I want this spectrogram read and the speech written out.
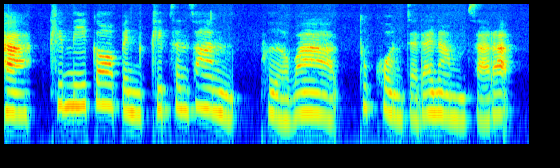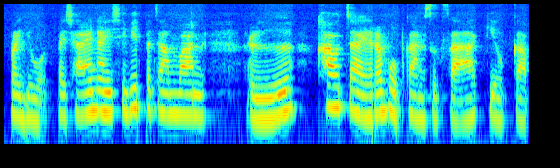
ค่ะ คลิปนี้ก็เป็นคลิปสั้นๆ เผื่อว่าทุกคนจะได้นำสาระประโยชน์ไปใช้ในชีวิตประจำวัน หรือเข้าใจระบบการศึกษาเกี่ยวกับ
